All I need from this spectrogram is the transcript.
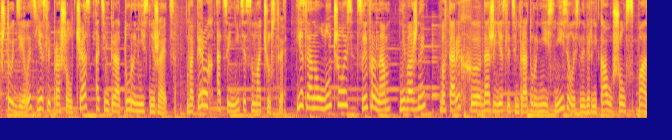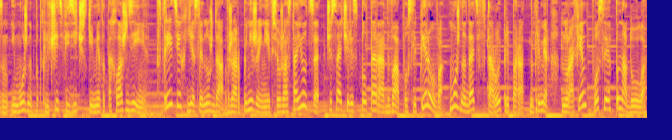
Что делать, если прошел час, а температура не снижается? Во-первых, оцените самочувствие. Если оно улучшилось, цифры нам не важны. Во-вторых, э, даже если температура не снизилась, наверняка ушел спазм, и можно подключить физический метод охлаждения. В-третьих, если нужда в жаропонижении все же остается, часа через полтора-два после первого можно дать второй препарат, например, нурофен после панадола.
